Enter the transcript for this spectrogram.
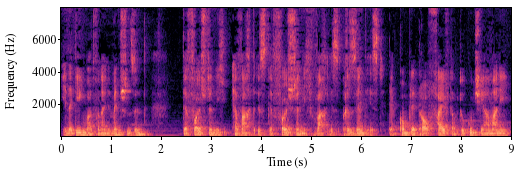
in der Gegenwart von einem Menschen sind, der vollständig erwacht ist, der vollständig wach ist, präsent ist, der komplett drauf pfeift, ob du Gucci, Armani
